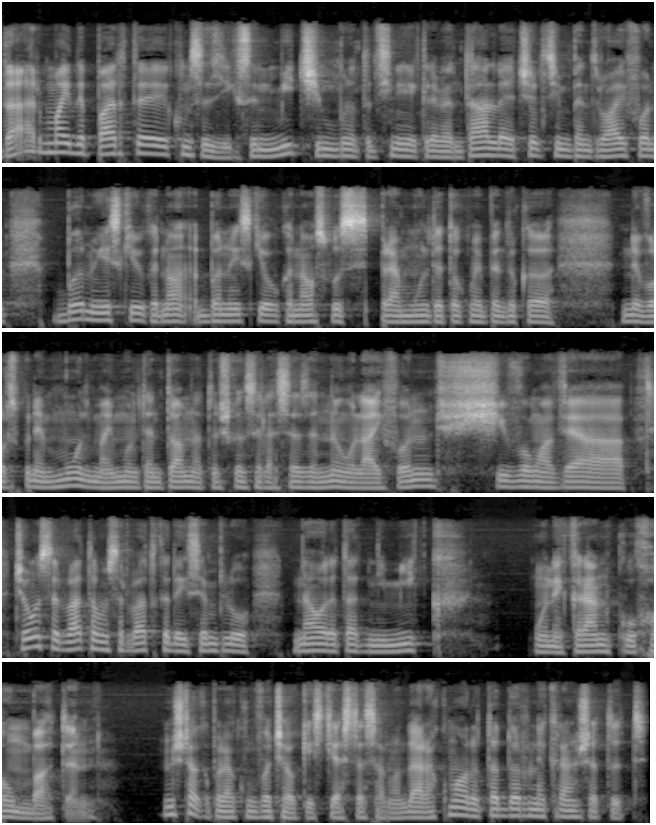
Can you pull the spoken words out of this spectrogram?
dar mai departe, cum să zic, sunt mici îmbunătățiri incrementale, cel puțin pentru iPhone. Bănuiesc eu, că n-au, bănuiesc eu că n-au spus prea multe, tocmai pentru că ne vor spune mult mai multe în toamnă atunci când se lasează noul iPhone și vom avea... Ce am observat? Am observat că, de exemplu, n-au arătat nimic un ecran cu home button nu știu dacă până acum făceau chestia asta sau nu, dar acum au arătat doar un ecran și atât.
